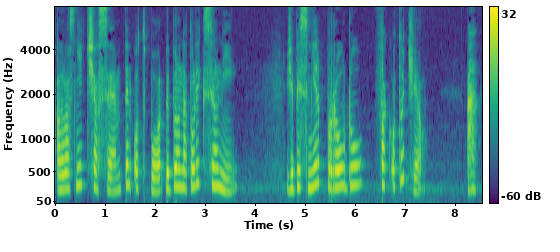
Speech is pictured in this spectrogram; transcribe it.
Ale vlastně časem ten odpor by byl natolik silný, že by směr proudu fakt otočil. A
